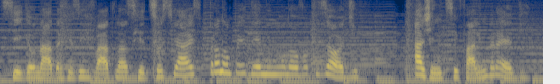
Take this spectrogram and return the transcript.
Siga o Nada Reservado nas redes sociais para não perder nenhum novo episódio. A gente se fala em breve.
